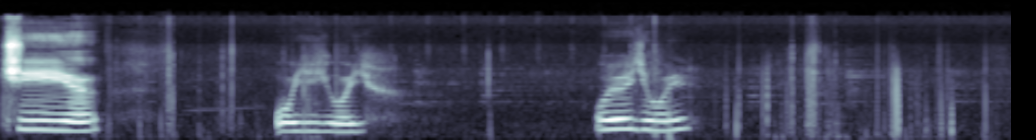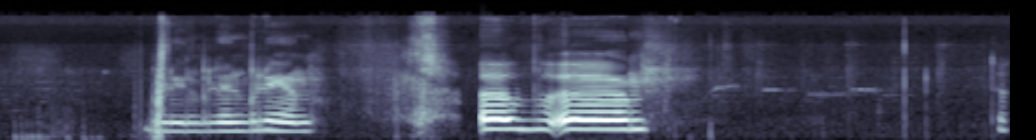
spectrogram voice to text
чи. Ой-ой-ой. Ой-ой-ой. Блін, блін, блін. Е, е... Так,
